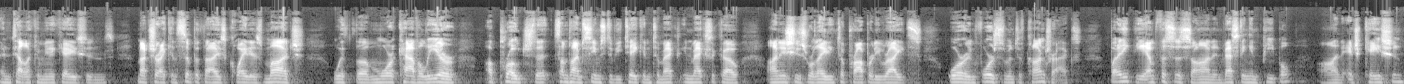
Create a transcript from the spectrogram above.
and telecommunications. I'm not sure I can sympathize quite as much with the more cavalier approach that sometimes seems to be taken to in Mexico on issues relating to property rights or enforcement of contracts. But I think the emphasis on investing in people, on education,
